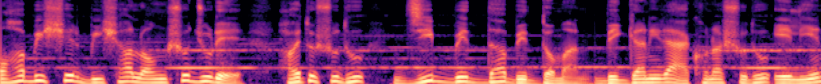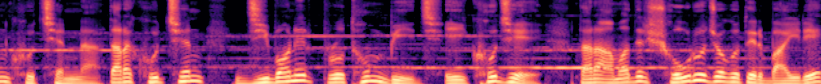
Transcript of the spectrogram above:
মহাবিশ্বের বিশাল অংশ জুড়ে হয়তো শুধু জীববিদ্যা বিদ্যমান। বিজ্ঞানীরা এখন আর শুধু এলিয়েন খুঁজছেন না। তারা খুঁজছেন জীবনের প্রথম বীজ। এই খোঁজে তারা আমাদের সৌরজগতের বাইরে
